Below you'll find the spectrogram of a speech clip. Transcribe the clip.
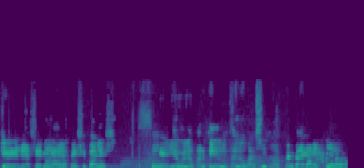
que vendría a ser una de las principales. Sí. Que con la parte donde están los barcitos, después acá a la izquierda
